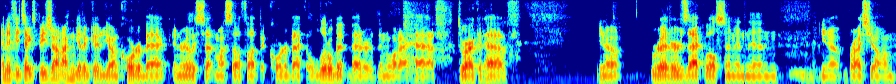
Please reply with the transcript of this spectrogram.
And if he takes Bijan, I can get a good young quarterback and really set myself up at quarterback a little bit better than what I have, to where I could have, you know, Ridder, Zach Wilson, and then, you know, Bryce Young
